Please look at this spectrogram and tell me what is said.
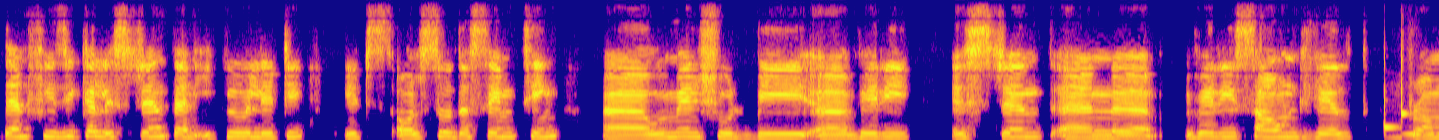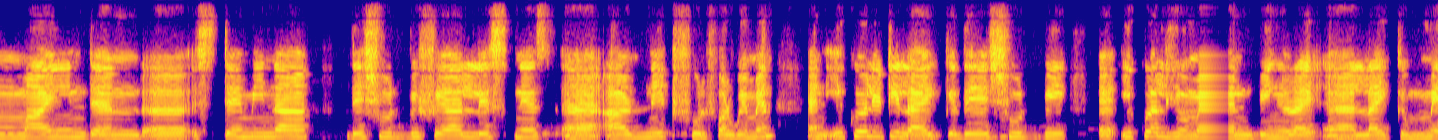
Then physical strength and equality it's also the same thing. Uh, women should be uh, very strength and uh, very sound health from mind and uh, stamina they should be fearlessness uh, are needful for women. And equality like they should be uh, equal human being right, uh, like men.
